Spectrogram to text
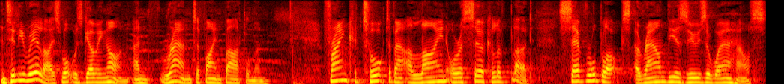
until he realized what was going on and ran to find Bartleman. Frank had talked about a line or a circle of blood several blocks around the Azusa warehouse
